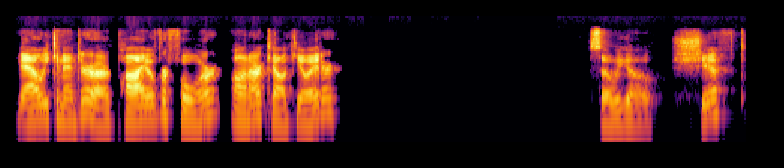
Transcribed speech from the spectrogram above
Now we can enter our pi over 4 on our calculator so we go shift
